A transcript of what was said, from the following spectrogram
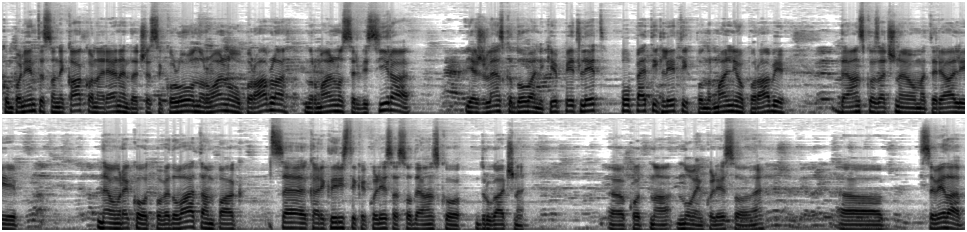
Komponente so nekako narejene, da če se kolo normalno uporablja, normalno servisira, je življenjska doba nekje pet let, po petih letih, po normalni uporabi, dejansko začnejo materiali, ne bom rekel, odpovedovati, ampak vse karakteristike kolesa so dejansko drugačne uh, kot na novem kolesu. Uh, seveda,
